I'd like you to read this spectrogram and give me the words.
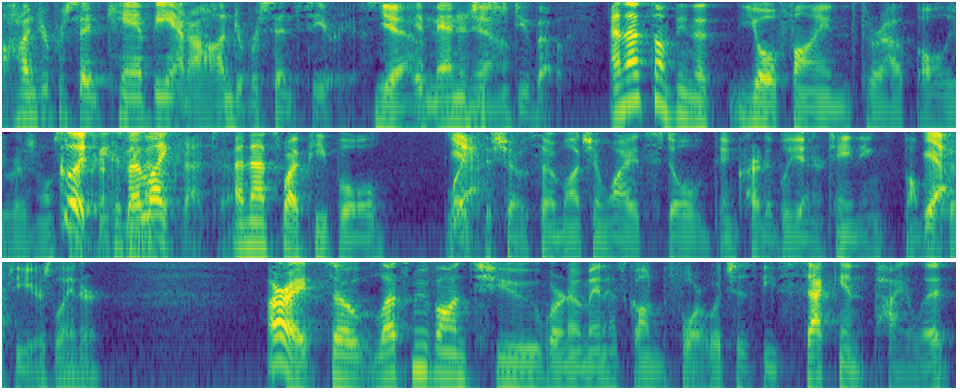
100% campy and 100% serious. Yeah, it manages yeah. to do both. And that's something that you'll find throughout all the original. Star Good, Trek. because I like that's- that, too. and that's why people like Yeah. the show so much, and why it's still incredibly entertaining almost Yeah. 50 years later. All right, so let's move on to where no man has gone before, which is the second pilot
